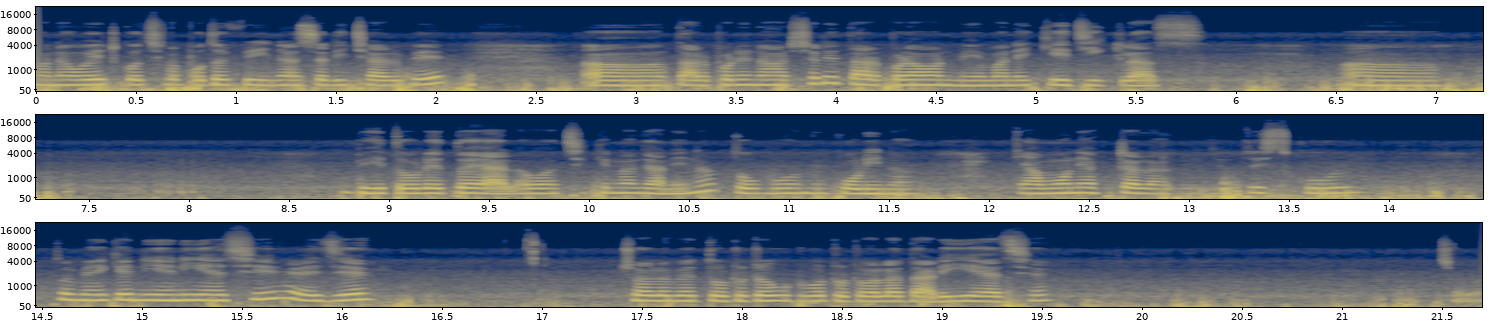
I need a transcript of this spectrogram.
মানে ওয়েট করছিলাম, প্রথমে প্রি নার্সারি ছাড়বে তারপরে নার্সারি তারপরে আমার মেয়ে মানে কেজি ক্লাস ভেতরে তো অ্যালাও আছে কি না জানি না, তবুও আমি করি না। কেমন একটা লাগে, যেহেতু স্কুল তো মেয়েকে নিয়ে নিয়েছি, এই যে, চলো এবার টোটোটা উঠবো, টোটোওয়ালা দাঁড়িয়ে আছে। চলো,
